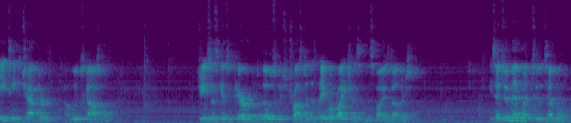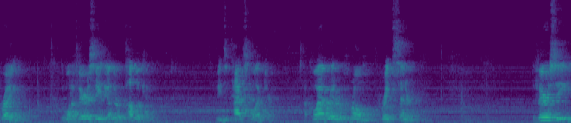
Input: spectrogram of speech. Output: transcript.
18th chapter of Luke's Gospel, Jesus gives a parable to those which trusted that they were righteous and despised others. He said, Two men went to the temple to pray, the one a Pharisee, the other a publican, means a tax collector, a collaborator with Rome, a great sinner. The Pharisee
